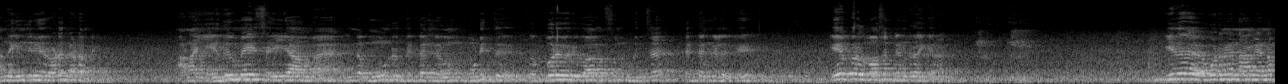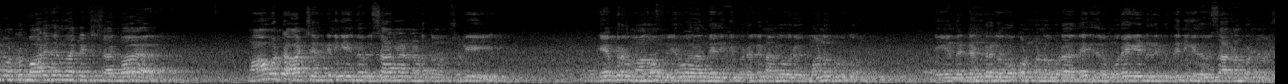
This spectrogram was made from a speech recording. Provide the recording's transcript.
அந்த இன்ஜினியரோட கடமை. ஆனால் எதுவுமே செய்யாமல் இந்த மூன்று திட்டங்களும் முடித்து பிப்ரவரி மாதம் முடித்த திட்டங்களுக்கு ஏப்ரல் மாதம் டெண்டர் வைக்கிறாங்க. இதை உடனே நாங்கள் என்ன பண்ணுறோம் பாரதிய ஜனதா கட்சி சார்பாக மாவட்ட ஆட்சியருக்கு நீங்கள் இந்த விசாரணை நடத்தணும்னு சொல்லி ஏப்ரல் மாதம் இருபதாம் தேதிக்கு பிறகு நாங்கள் ஒரு மனு கொடுக்குறோம். நீங்கள் இந்த டெண்டருக்கு ஓப்பன் பண்ணக்கூடாது. இதில் முறைகேடு இருக்குது நீங்கள் இதை விசாரணை பண்ணணும்.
